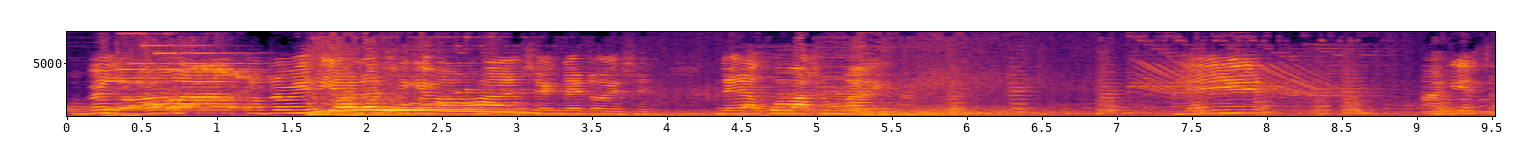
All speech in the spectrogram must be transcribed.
Pues venga, otra vez y ahora sí que vamos al secreto ese de la cueva submarina. Aquí está.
